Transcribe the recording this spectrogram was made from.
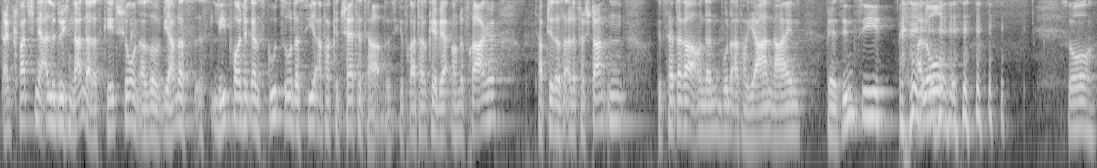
dann quatschen ja alle durcheinander, das geht schon. Also wir haben das, es lief heute ganz gut so, dass sie einfach gechattet haben, dass ich gefragt habe, okay, wer hat noch eine Frage? Habt ihr das alle verstanden? Etc. Und dann wurde einfach ja, nein, wer sind Sie? Hallo? so.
